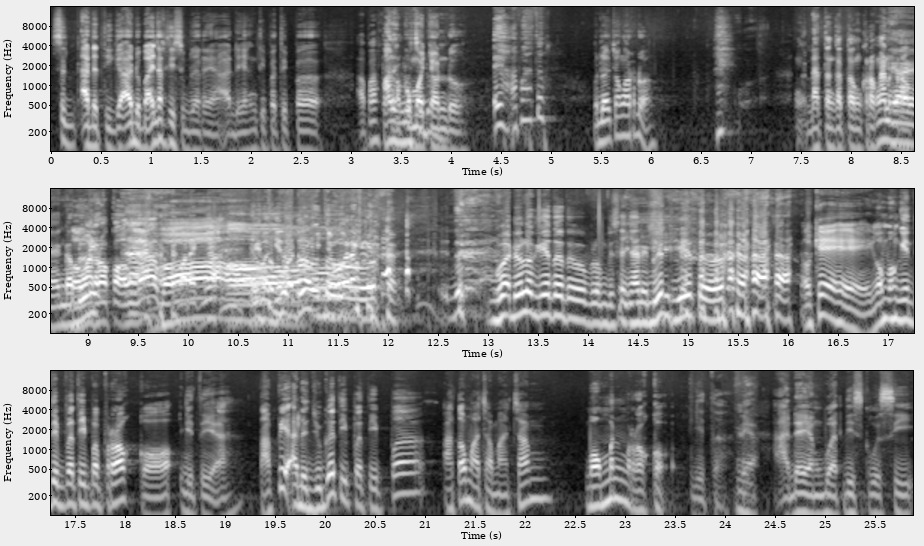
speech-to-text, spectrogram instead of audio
Se- Ada tiga, ada banyak sih sebenarnya. Ada yang tipe-tipe apa? Paling rokok lucu mocondo. Eh apa tuh? Modal congor doang. Datang ke tongkrongan Ya, ya, nggak bawa beli. rokok enggak, bawa korek enggak. Oh, Itu itu gua dulu tuh. Gua dulu gitu tuh, belum bisa nyari duit gitu. Oke, ngomongin tipe-tipe perokok gitu ya. Tapi ada juga tipe-tipe atau macam-macam momen merokok gitu. Iya. Ada yang buat diskusi,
